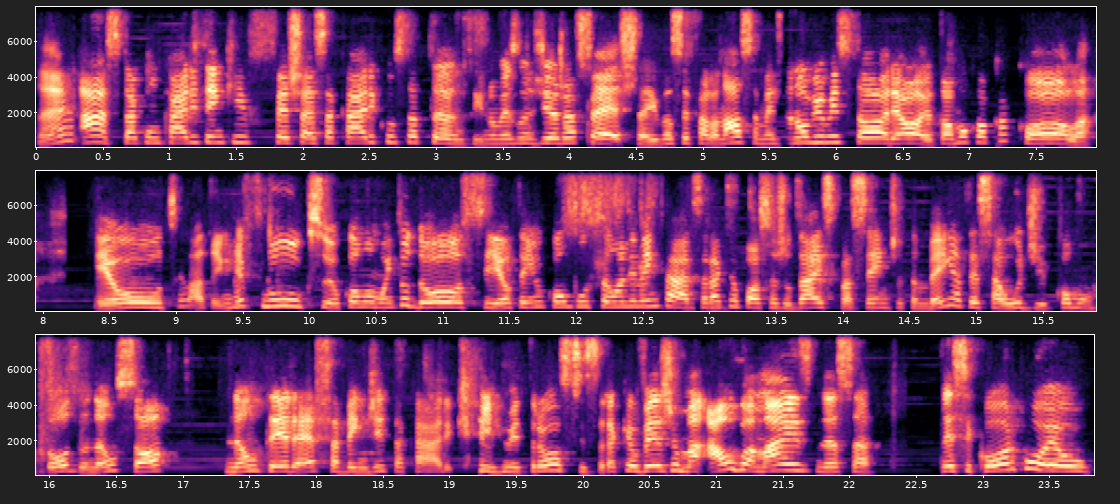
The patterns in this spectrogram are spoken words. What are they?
né? Ah, você tá com cárie tem que fechar essa cárie custa tanto, e no mesmo dia já fecha. Aí você fala, nossa, mas eu não ouvi uma história, ó, eu tomo Coca-Cola, eu, sei lá, tenho refluxo, eu como muito doce, eu tenho compulsão alimentar. Será que eu posso ajudar esse paciente também a ter saúde como um todo, não só não ter essa bendita cárie que ele me trouxe? Será que eu vejo uma, algo a mais nessa nesse corpo ou eu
